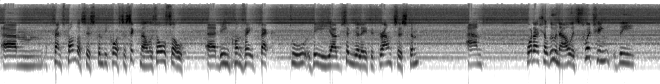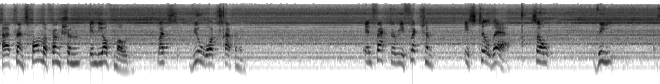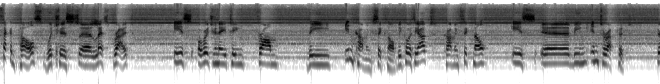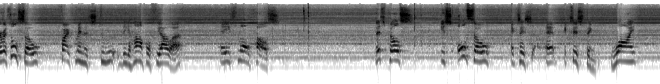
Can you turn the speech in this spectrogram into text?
um, transponder system because the signal is also uh, being conveyed back to the uh, simulated ground system and what I shall do now is switching the uh, transponder function in the off mode. Let's view what's happening. In fact the reflection is still there so the second pulse which is uh, less bright is originating from the incoming signal because the outcoming signal is uh, being interrupted. There is also five minutes to the half of the hour a small pulse. This pulse is also uh, existing. Why?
